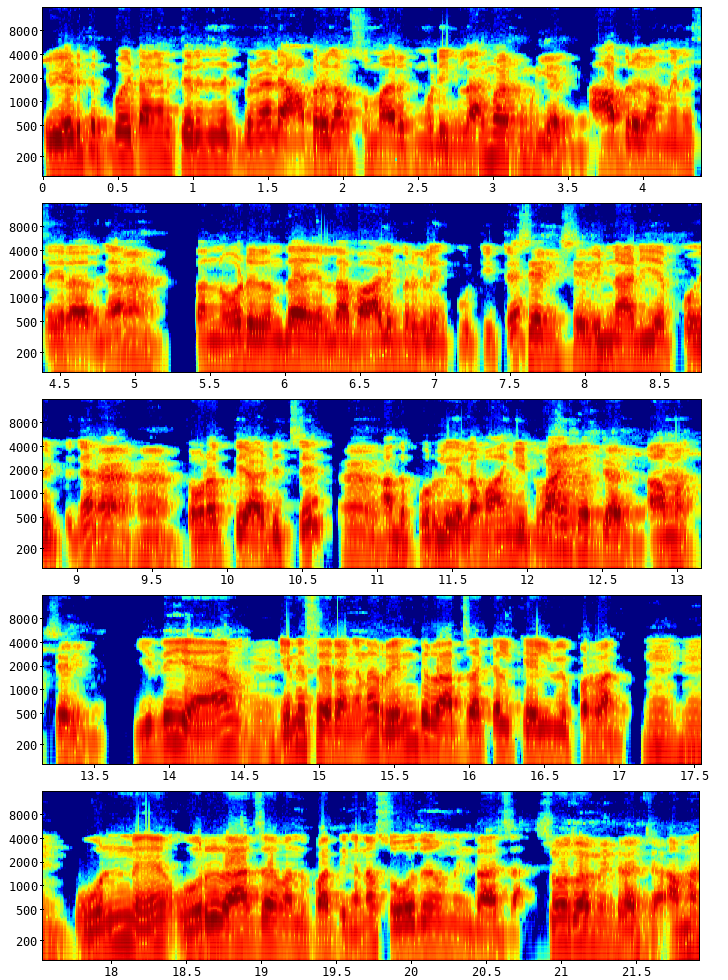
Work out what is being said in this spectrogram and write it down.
இவ எடுத்துட்டு போயிட்டாங்கன்னு தெரிஞ்சதுக்கு பின்னாடி ஆபிரகாம் சும்மா இருக்க முடியுங்களா? சும்மா இருக்க முடியாதுங்க. ஆபிரகாம் என்ன செய்யறாருங்க. தன்னோடு இருந்த எல்லா வாலிபர்களையும் கூட்டிட்டு பின்னாடியே போயிட்டுங்க. துரத்தி அடிச்சு. அந்த பொருளை எல்லாம் வாங்கிட்டு வாங்கிட்டு வந்துட்டாருங்க. ஆமா. சரிங்க. இதைய. என்ன செய்யறாங்கன்னா ரெண்டு ராஜாக்கள் கேள்விப்படுறாங்க. ஒண்ணு ஒரு ராஜா வந்து பாத்தீங்கன்னா சோதோமின் ராஜா. சோதோமின் ராஜா. ஆமா.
